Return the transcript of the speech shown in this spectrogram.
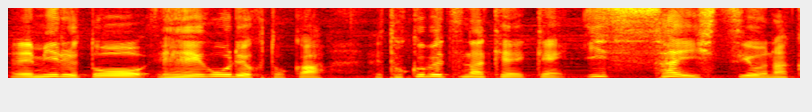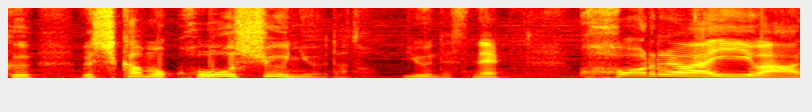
え見ると英語力とか特別な経験一切必要なくしかも高収入だというんですね。これはいいわ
